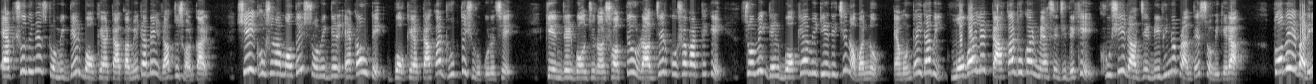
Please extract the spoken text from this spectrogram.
একশো দিনের শ্রমিকদের বকেয়া টাকা মেটাবে রাজ্য সরকার। সেই ঘোষণা মতোই শ্রমিকদের অ্যাকাউন্টে বকেয়া টাকা ঢুকতে শুরু করেছে। কেন্দ্রের বঞ্চনা সত্ত্বেও রাজ্যের কোষাগার থেকে শ্রমিকদের বকেয়া মিটিয়ে দিচ্ছে নবান্ন এমনটাই দাবি মোবাইলের টাকা ঢোকার মেসেজ দেখে খুশি রাজ্যের বিভিন্ন প্রান্তের শ্রমিকেরা। তবে এবারে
